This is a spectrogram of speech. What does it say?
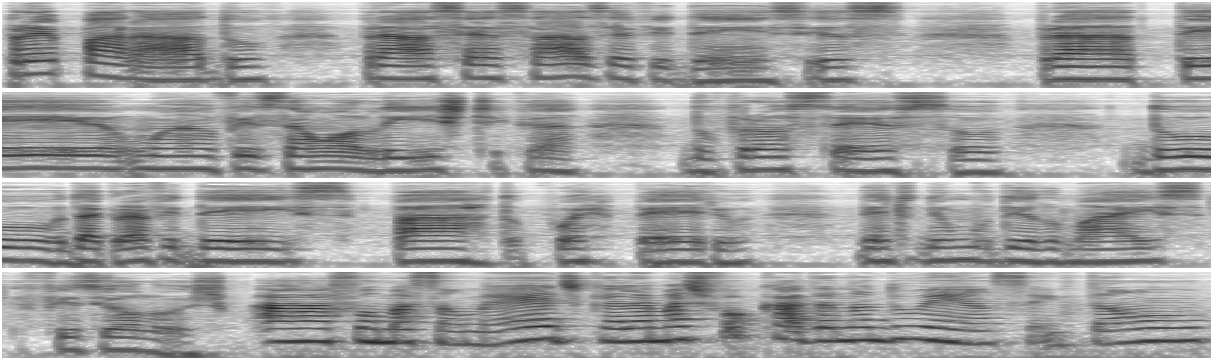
preparado para acessar as evidências, para ter uma visão holística do processo do, da gravidez, parto, puerpério, dentro de um modelo mais fisiológico. A formação médica ela é mais focada na doença, então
